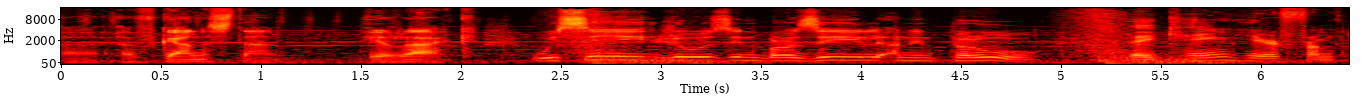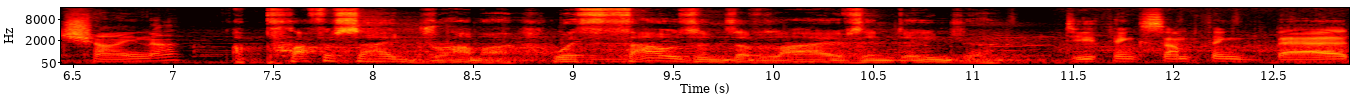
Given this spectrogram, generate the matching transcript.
uh, Afghanistan, Iraq. We see Jews in Brazil and in Peru. They came here from China. A prophesied drama with thousands of lives in danger. Do you think something bad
